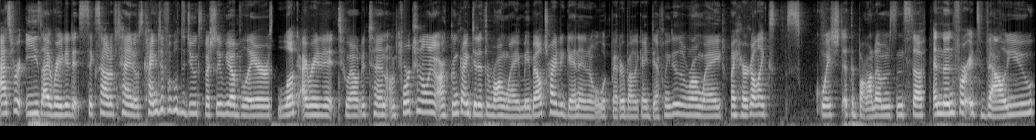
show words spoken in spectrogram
As for ease, I rated it 6 out of 10. It was kind of difficult to do, especially if you have layers. Look, I rated it 2 out of 10. Unfortunately, I think I did it the wrong way. Maybe I'll try it again and it'll look better, but like I definitely did it the wrong way. My hair got like squished at the bottoms and stuff. And then for its value,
